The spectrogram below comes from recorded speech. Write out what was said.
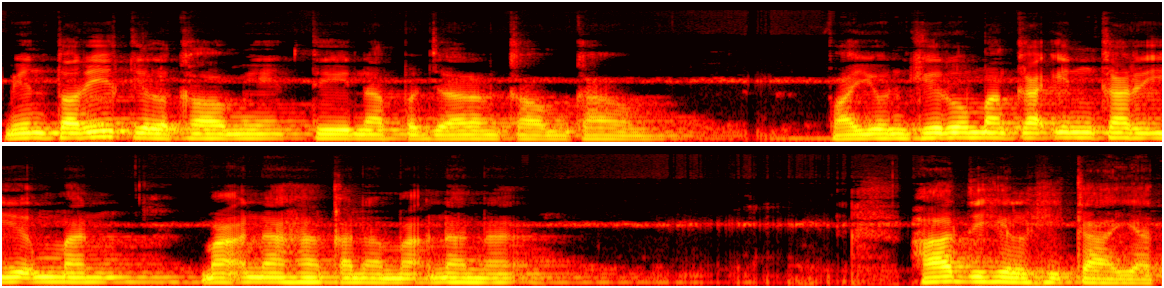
min tariqil qaumi tina perjalanan kaum-kaum. payun kiru maka inkar ieu man maknaha kana maknana. Hadhil hikayat.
